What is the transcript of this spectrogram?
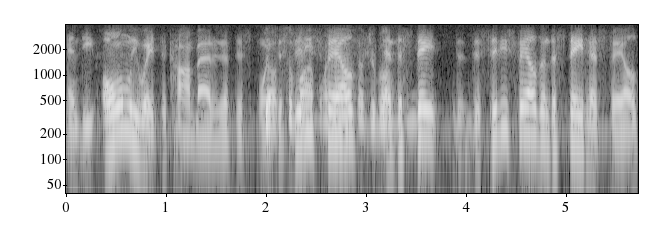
And the only way to combat it at this point, They'll the city's failed, and the state the, the city's failed, and the state has failed,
